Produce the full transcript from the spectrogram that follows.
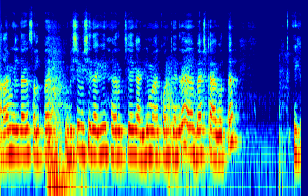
ಆರಾಮಿಲ್ದಾಗ ಸ್ವಲ್ಪ ಬಿಸಿ ಬಿಸಿದಾಗಿ ರುಚಿಯಾಗಿ ಅಡುಗೆ ಮಾಡ್ಕೊಂಡು ತಿಂದ್ರೆ ಬೆಸ್ಟ್ ಆಗುತ್ತೆ. ಈಗ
